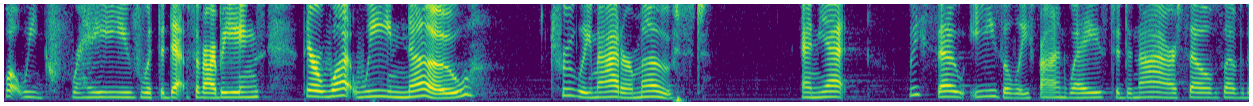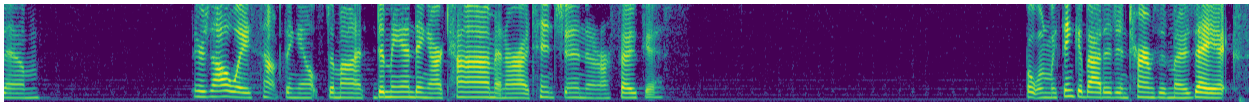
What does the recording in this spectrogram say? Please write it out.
what we crave with the depths of our beings. They're what we know truly matter most. And yet, we so easily find ways to deny ourselves of them. There's always something else demand, demanding our time and our attention and our focus. But when we think about it in terms of mosaics,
